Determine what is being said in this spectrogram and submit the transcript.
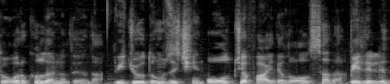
Doğru kullanıldığında vücudumuz için oldukça faydalı olsa da belirli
